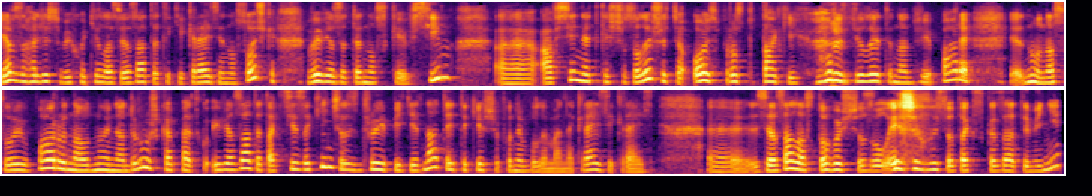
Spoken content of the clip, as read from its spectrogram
Я взагалі собі хотіла зв'язати такі крезі носочки, вив'язати носки всім, е, а всі нитки, що залишаться, ось просто так їх розділити на дві пари, е, ну, на свою пару, на одну і на другу шкарпетку, і в'язати так. Ці закінчились, другі під'єднати, і такі, щоб вони були в мене крейзі-крейзі. Е, Зв'язала з того, що залишилося, так сказати, мені.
